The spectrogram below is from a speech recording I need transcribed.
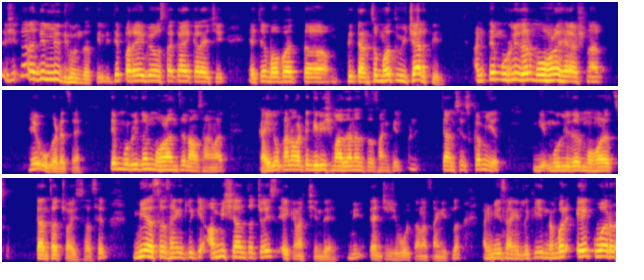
तशी त्यांना दिल्लीत घेऊन जातील. इथे पर्यायी व्यवस्था काय करायची? याच्याबाबत ते त्यांचं मत विचारतील. आणि ते मुरलीधर मोहोळ हे असणार हे उघडच आहे. ते मुरलीधर मोहोळांचं नाव सांगणार. काही लोकांना वाटतं गिरीश महाजनांचं सांगतील पण चान्सेस कमी आहेत. मुरलीधर मोहोळच त्यांचा चॉईस असेल. मी असं सांगितलं की अमित शहाचा चॉईस एकनाथ शिंदे आहे. मी त्यांच्याशी बोलताना सांगितलं. आणि मी सांगितलं की नंबर एकवर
